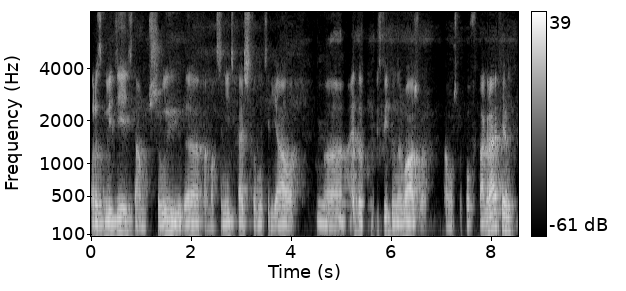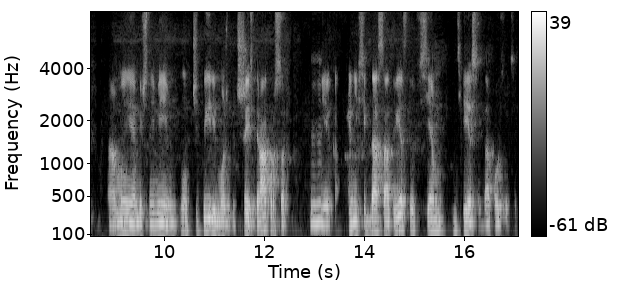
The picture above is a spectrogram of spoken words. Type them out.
разглядеть там швы, да, там оценить качество материала. Mm-hmm. Это действительно важно, потому что по фотографиям а, мы обычно имеем ну, 4, может быть, 6 ракурсов, mm-hmm. и которые не всегда соответствуют всем интересам да, пользователя.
